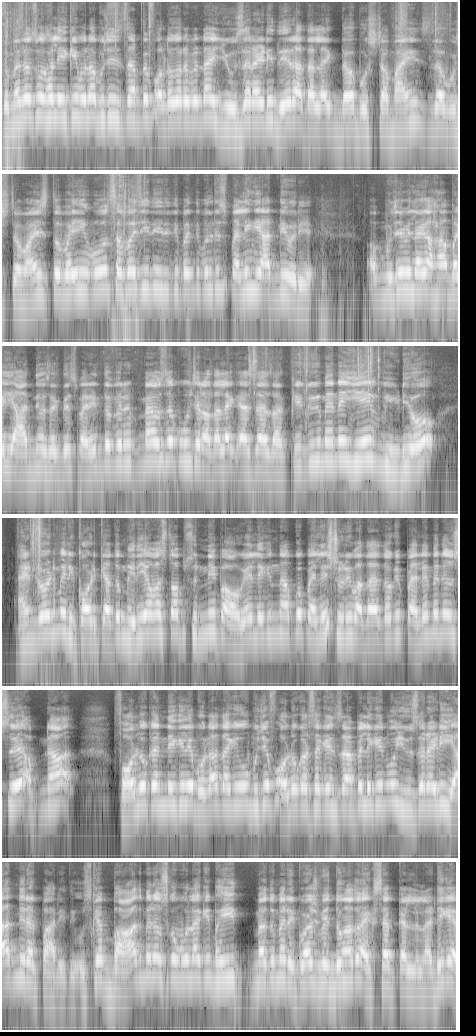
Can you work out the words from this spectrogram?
तो मैंने उसको खाली एक ही बोला, मुझे इंस्टाग्राम पे फॉलो करो मैंने यूज़र आईडी दे रहा था लाइक द बुस्टमाइंस द बुस्टमाइंस तो भाई वो समझ ही नहीं रही थी, बंदी बोलती स्पेलिंग याद नहीं हो रही है। अब मुझे भी लगा हाँ भाई, याद नहीं हो सकती स्पेलिंग तो फिर मैं उससे पूछ रहा था लाइक ऐसा ऐसा। क्योंकि मैंने ये वीडियो एंड्रॉयड में रिकॉर्ड किया तो मेरी आवाज़ तो आप सुन नहीं पाओगे, लेकिन मैं आपको पहले स्टोरी बता देता हूँ कि पहले मैंने उससे अपना फॉलो करने के लिए बोला ताकि वो मुझे फॉलो कर सके इंस्टाग्राम पे, लेकिन वो यूज़र आईडी याद नहीं रख पा रही थी। उसके बाद मैंने उसको बोला कि भाई, मैं तुम्हें रिक्वेस्ट भेज दूँगा तो एक्सेप्ट कर लेना, ठीक है?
